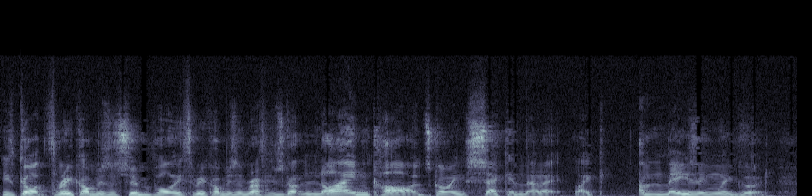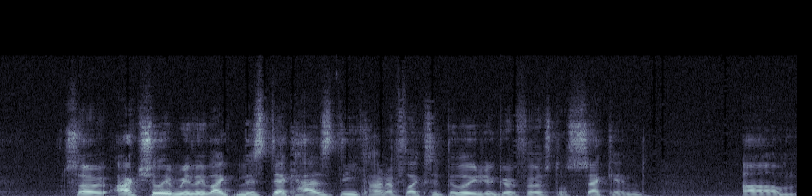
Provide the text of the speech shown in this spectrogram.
He's got three copies of Super Poly, three copies of Ref. He's got nine cards going second that are like amazingly good. So I actually really like this deck has the kind of flexibility to go first or second. Um,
